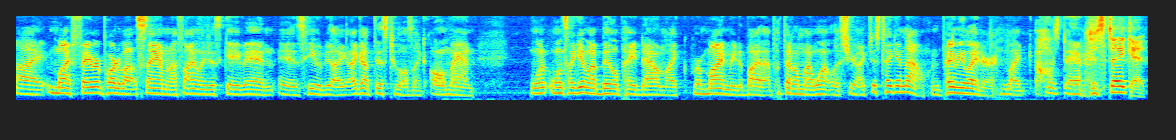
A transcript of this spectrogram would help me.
I my favorite part about Sam, and I finally just gave in, is he would be like, "I got this tool." I was like, "Oh man." On- Once I get my bill paid down, like remind me to buy that. Put that on my want list. You're like, just take it now and pay me later. Like, oh damn it. Just take it.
